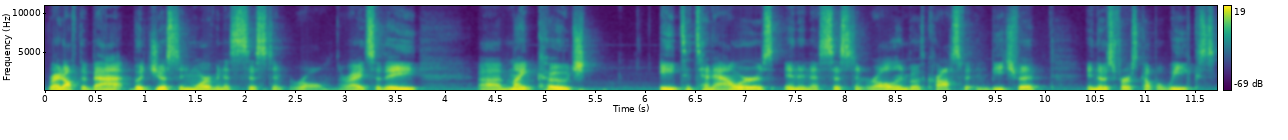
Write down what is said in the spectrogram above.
right off the bat, but just in more of an assistant role. All right. So they uh, might coach eight to 10 hours in an assistant role in both CrossFit and Beach Fit in those first couple weeks.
